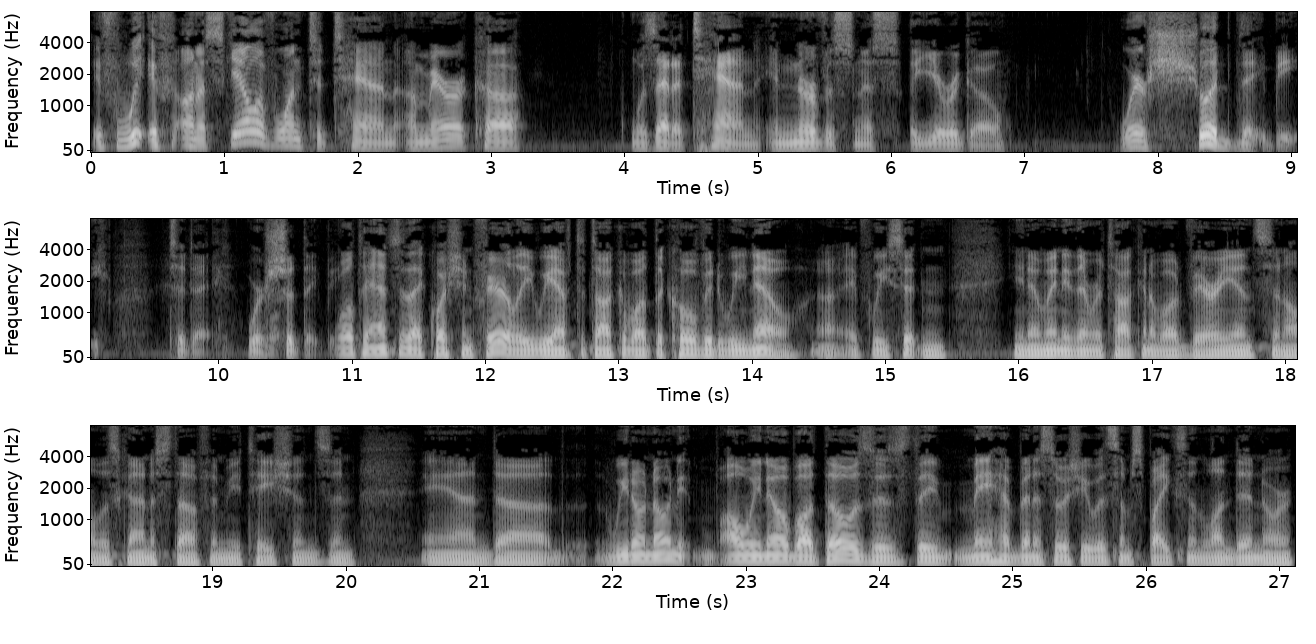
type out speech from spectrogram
if we if on a scale of one to ten, America was at a ten in nervousness a year ago, where should they be today? Where should they be? Well, to answer that question fairly, we have to talk about the COVID we know. Uh, if we sit and, you know, many of them are talking about variants and all this kind of stuff and mutations and and uh, we don't know any, all we know about those is they may have been associated with some spikes in London or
